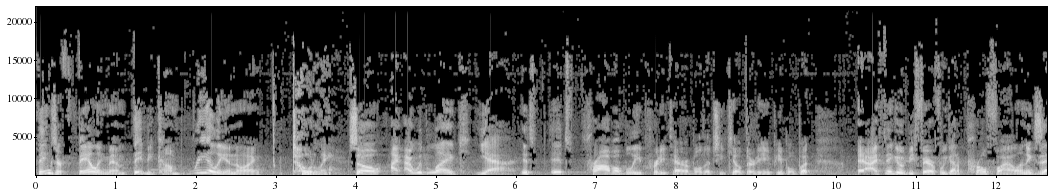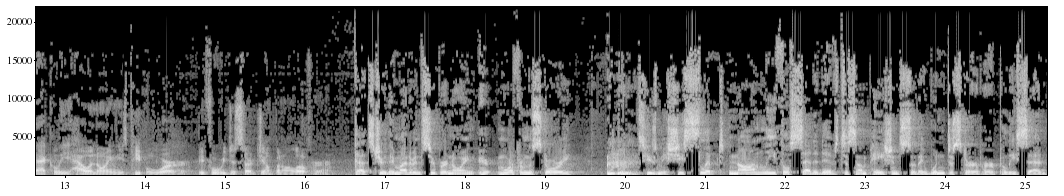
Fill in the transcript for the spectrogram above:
things are failing them, they become really annoying. Totally. So I, I would like, yeah, it's it's probably pretty terrible that she killed 38 people, but I think it would be fair if we got a profile on exactly how annoying these people were before we just start jumping all over. That's true. They might have been super annoying. Here, more from the story. Excuse me. She slipped non lethal sedatives to some patients so they wouldn't disturb her, police said,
